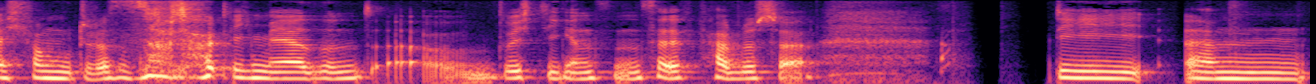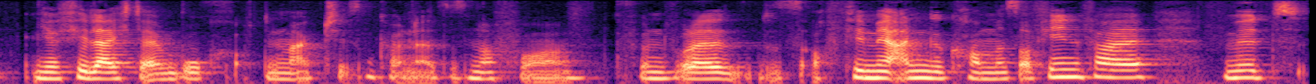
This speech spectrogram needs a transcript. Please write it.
Ich vermute, dass es noch deutlich mehr sind äh, durch die ganzen Self-Publisher, die ähm, ja viel leichter ein Buch auf den Markt schießen können, als es noch vor fünf oder es auch viel mehr angekommen ist. Auf jeden Fall mit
